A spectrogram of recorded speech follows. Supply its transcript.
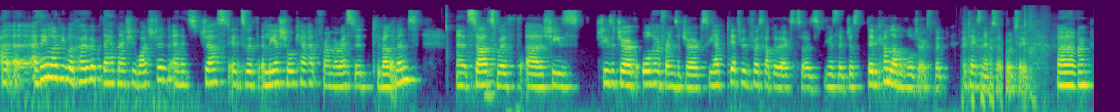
I, I- I think a lot of people have heard of it, but they haven't actually watched it. And it's just it's with Alia Shawkat from Arrested Development, and it starts with uh, she's she's a jerk. All her friends are jerks. You have to get through the first couple of episodes because they've just they become lovable jerks, but it takes an episode or two. Um,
